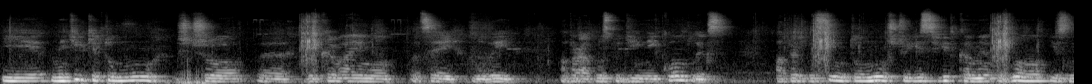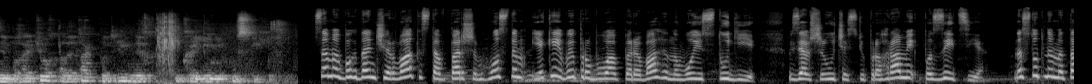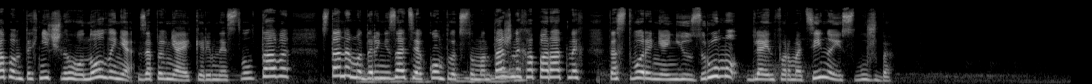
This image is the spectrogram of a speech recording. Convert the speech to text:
І не тільки тому, що е, відкриваємо оцей новий апаратно-студійний комплекс, а передусім тому, що є свідками одного із небагатьох, але так потрібних Україні успіхів. Саме Богдан Червак став першим гостем, який випробував переваги нової студії, взявши участь у програмі Позиція. Наступним етапом технічного оновлення, запевняє керівництво Лтави, стане модернізація комплексу монтажних апаратних та створення ньюзруму для інформаційної служби.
